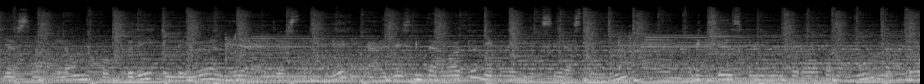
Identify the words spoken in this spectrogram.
యాడ్ చేస్తున్నాను అల్లం కొబ్బరి ఎల్లుల్లి అనేది యాడ్ చేస్తామండి యాడ్ చేసిన తర్వాత దీన్ని నేను మిక్సీ మిక్స్ చేసుకున్న తర్వాత మనము మెత్తగా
